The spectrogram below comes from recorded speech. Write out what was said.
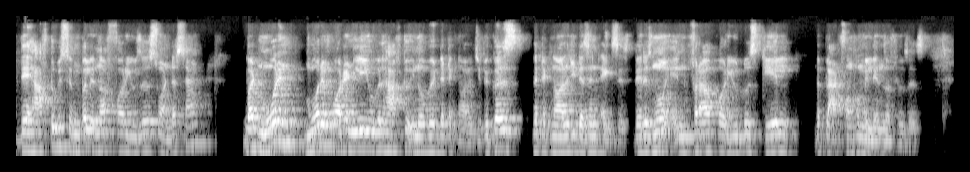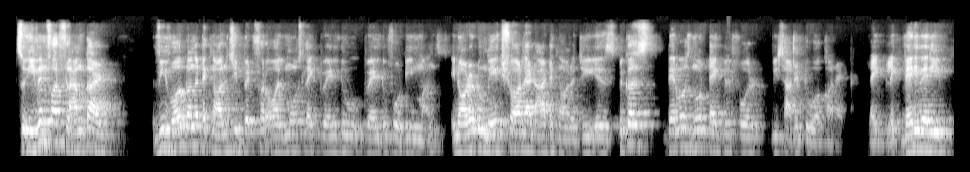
They have to be simple enough for users to understand. But more and more importantly, you will have to innovate the technology because the technology doesn't exist. There is no infra for you to scale the platform for millions of users. So even for Flamcard, we worked on the technology bit for almost like 12 to 12 to 14 months in order to make sure that our technology is because there was no tech before we started to work on it. Like like very very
